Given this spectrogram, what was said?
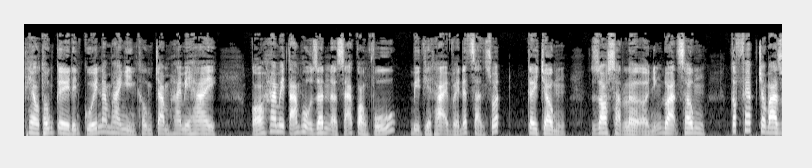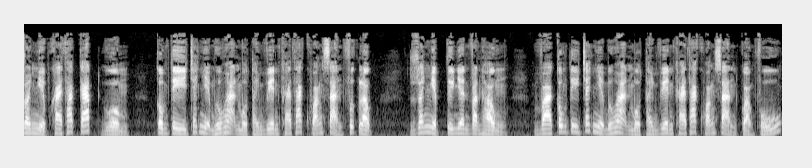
theo thống kê đến cuối năm 2022, có 28 hộ dân ở xã Quảng Phú bị thiệt hại về đất sản xuất, cây trồng do sạt lở ở những đoạn sông, cấp phép cho 3 doanh nghiệp khai thác cát gồm công ty trách nhiệm hữu hạn một thành viên khai thác khoáng sản Phước Lộc, doanh nghiệp tư nhân Văn Hồng và công ty trách nhiệm hữu hạn một thành viên khai thác khoáng sản Quảng Phú.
